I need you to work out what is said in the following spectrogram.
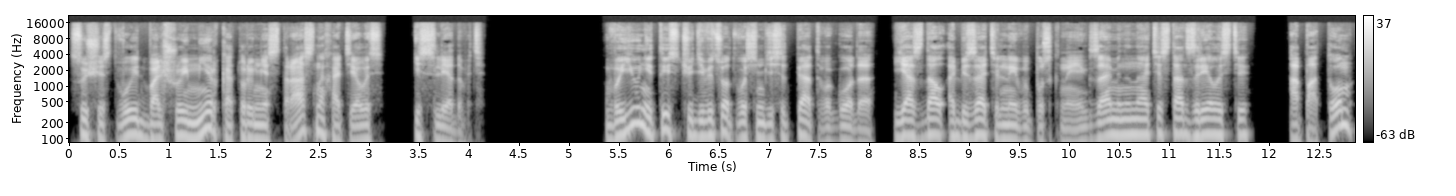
существует большой мир, который мне страстно хотелось исследовать. В июне 1985 года я сдал обязательные выпускные экзамены на аттестат зрелости, а потом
